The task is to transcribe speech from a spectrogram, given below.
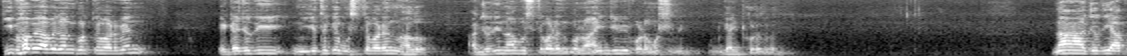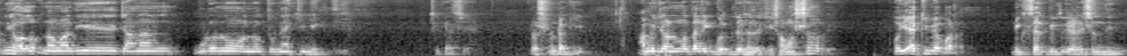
কীভাবে আবেদন করতে পারবেন, এটা যদি নিজে থেকে বুঝতে পারেন, ভালো। আর যদি না বুঝতে পারেন, কোনো আইনজীবীর পরামর্শ নিন গাইড করে দেবেন। না, যদি আপনি হলফনামা দিয়ে জানান, পুরনো, নতুন, একই ব্যক্তি, ঠিক আছে? প্রশ্নটা কি? আমি জন্ম তারিখ বদলে ফেলেছি, সমস্যা হবে? ওই একই ব্যাপার। ডিক্সার ডিক্লারেশন দিন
